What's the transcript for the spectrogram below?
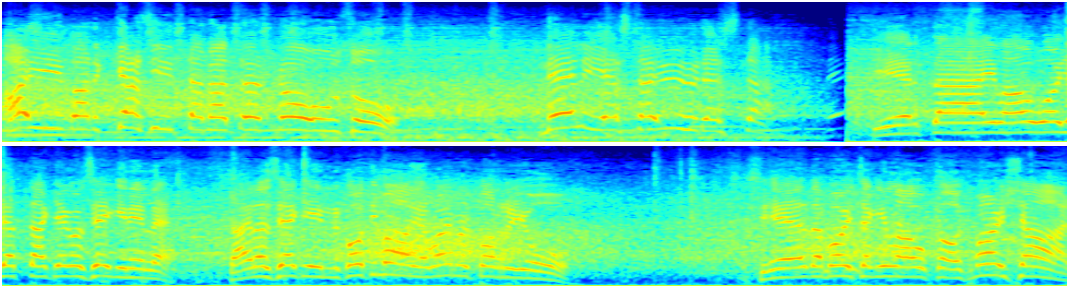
Aivan käsittämätön nousu. Neljästä yhdestä. Kiertää, ei lauo, jättää kiekon Seginille. Tyler Segin kohti maalia, Reimer torjuu. Sieltä Wojciachin laukaus, Marshawn.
